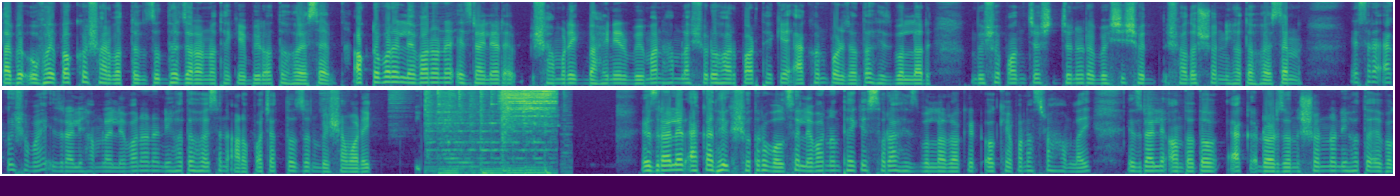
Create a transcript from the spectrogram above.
তবে উভয় পক্ষ সর্বাত্মক যুদ্ধে জড়ানো থেকে বিরত হয়েছে। অক্টোবরে লেবাননে ইসরায়েলের সামরিক বাহিনীর বিমান হামলা শুরু হওয়ার পর থেকে এখন পর্যন্ত হিজবুল্লাহর দুশো পঞ্চাশ জনেরও বেশি সদ- সদস্য নিহত হয়েছেন। এছাড়া একই সময়ে ইসরায়েলি হামলায় লেবাননে নিহত হয়েছেন আরও পঁচাত্তর জন বেসামরিক। ইসরায়েলের একাধিক সূত্র বলছে, লেবানন থেকে সোরা হিজবুল্লাহ রকেট ও ক্ষেপণাস্ত্র হামলায় ইসরায়েলে অন্তত এক ডজন সৈন্য নিহত এবং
